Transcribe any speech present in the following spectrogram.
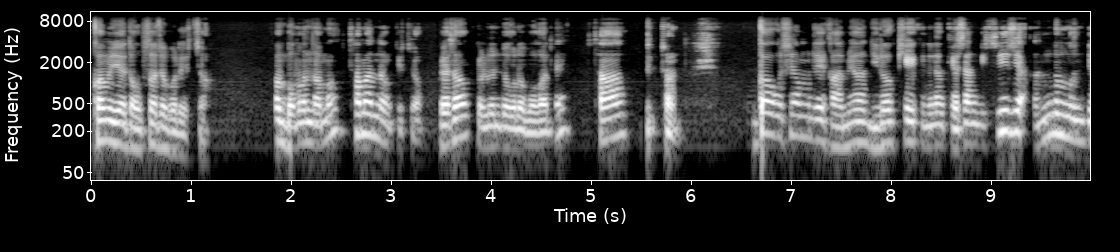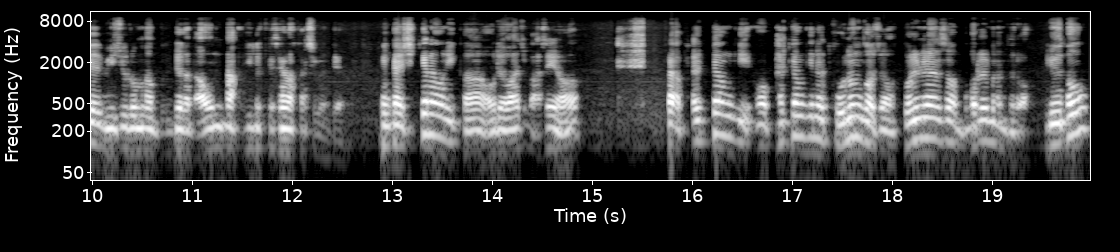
그러면 얘도 없어져 버렸죠. 그럼 뭐만 남아? 4만 남겠죠. 그래서 결론적으로 뭐가 돼? 4 뉴턴. 국가고 시험 문제 가면 이렇게 그냥 계산기 쓰이지 않는 문제 위주로만 문제가 나온다 이렇게 생각하시면 돼요. 그러니까 쉽게 나오니까 어려워하지 마세요. 자 발전기, 어, 발전기는 도는 거죠. 돌면서 뭐를 만들어? 유도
